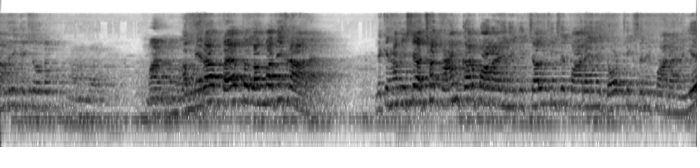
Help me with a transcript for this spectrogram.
आंतरिक कैसे होगा? मन। अब मेरा पैर तो लंबा दिख रहा है लेकिन हम इससे अच्छा काम कर पा रहे हैं कि चल ठीक से पा रहे हैं दौड़ ठीक से नहीं पा रहे हैं। ये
